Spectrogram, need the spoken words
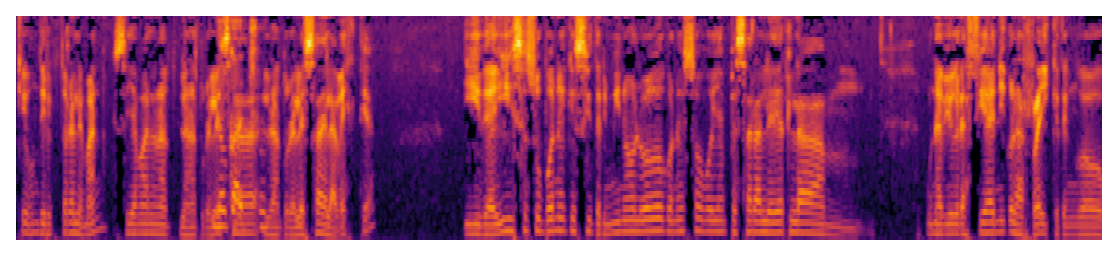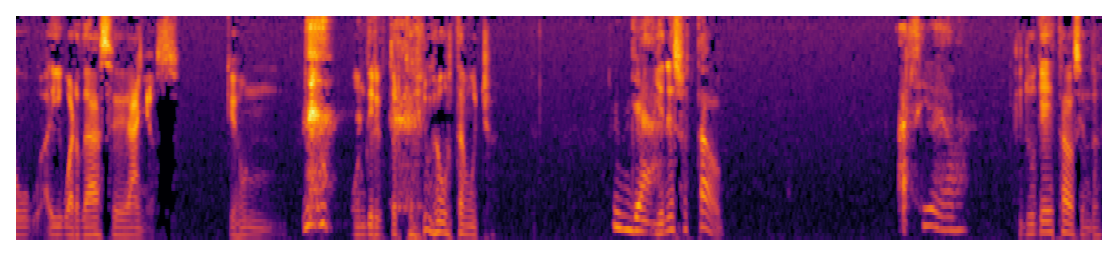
que es un director alemán, que se llama La, naturaleza, la naturaleza de la bestia. Y de ahí se supone que si termino luego con eso voy a empezar a leer la mm, una biografía de Nicolás Rey que tengo ahí guardada hace años, que es un, un director que a mí me gusta mucho. Ya. Y en eso he estado. Así veo. ¿Y tú qué has estado haciendo?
